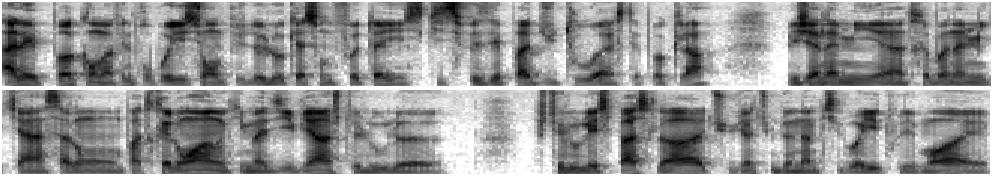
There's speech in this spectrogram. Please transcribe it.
à l'époque, on m'a fait une proposition en plus de location de fauteuil, ce qui se faisait pas du tout à cette époque-là. Mais j'ai un ami, un très bon ami qui a un salon pas très loin, donc il m'a dit, viens, je te loue le, je te loue l'espace là, tu viens, tu me donnes un petit loyer tous les mois et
